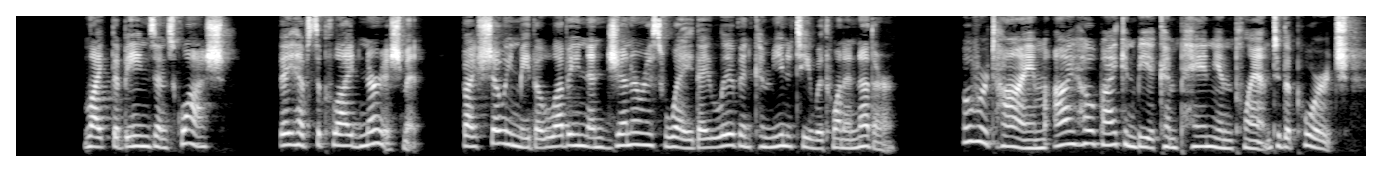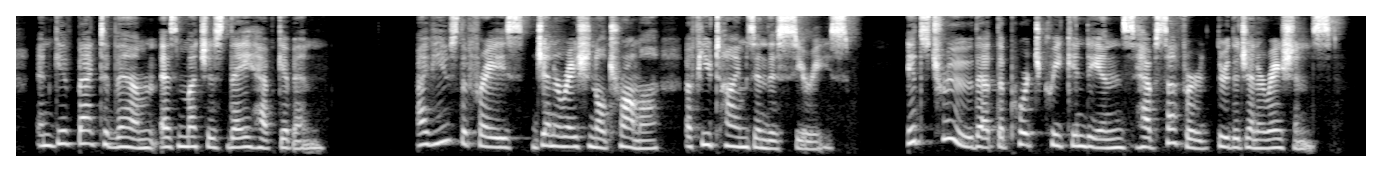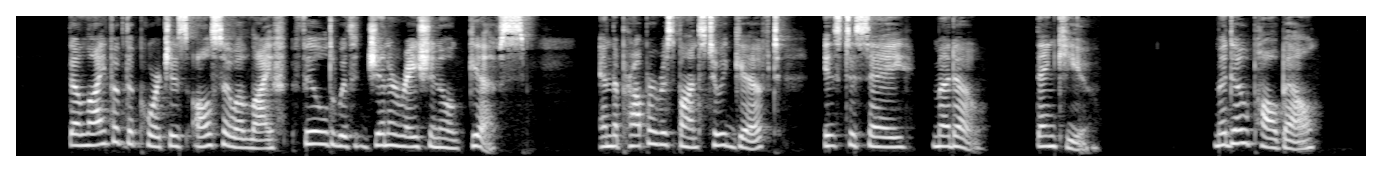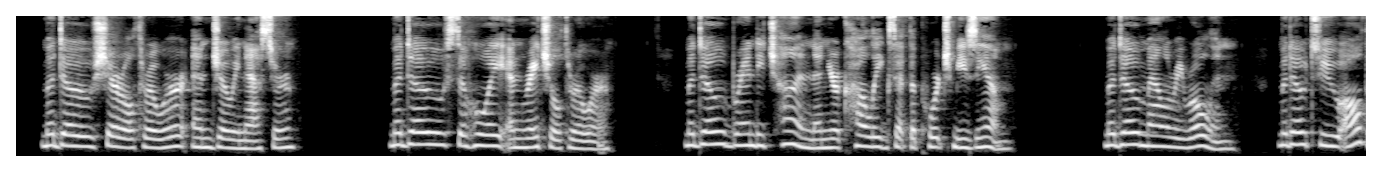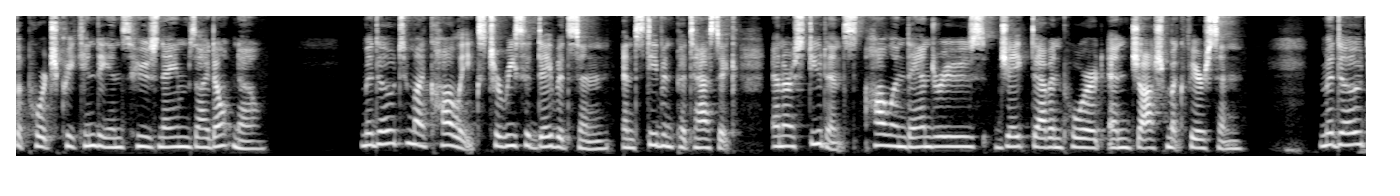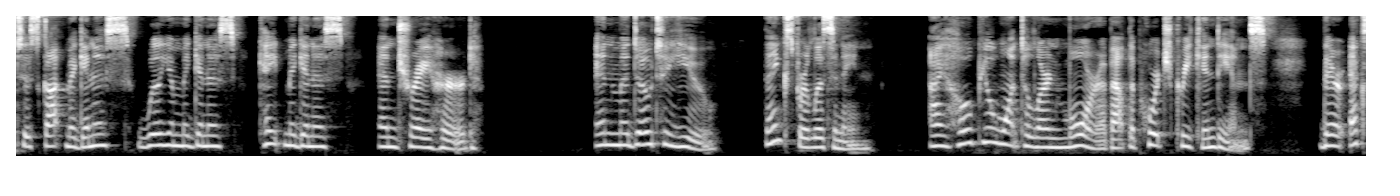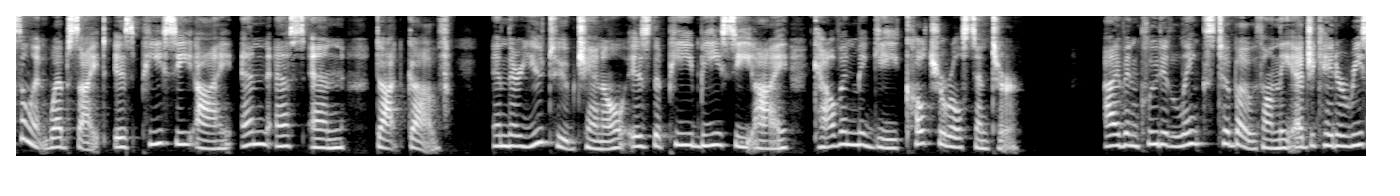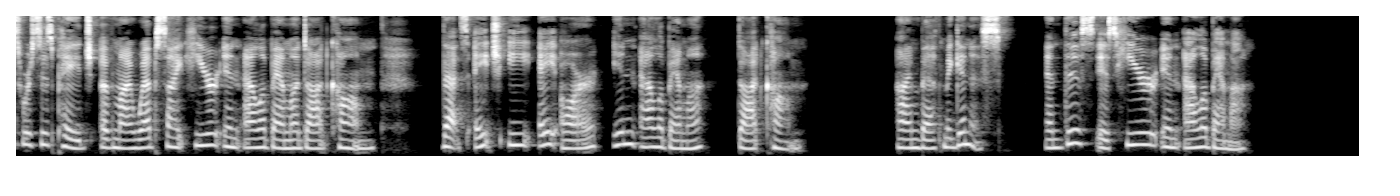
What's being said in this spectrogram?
Like the beans and squash, they have supplied nourishment by showing me the loving and generous way they live in community with one another. Over time, I hope I can be a companion plant to the Poarch and give back to them as much as they have given. I've used the phrase generational trauma a few times in this series. It's true that the Poarch Creek Indians have suffered through the generations. The life of the Poarch is also a life filled with generational gifts and the proper response to a gift is to say, Mado, thank you. Mado Paul Bell, Mado Cheryl Thrower and Joey Nasser, Mado Sahoy and Rachel Thrower, Mado Brandy Chun and your colleagues at the Poarch Museum, Mado Mallory Rowland, Mado to all the Poarch Creek Indians whose names I don't know. Mado to my colleagues Theresa Davidson and Steven Potaczek, and our students Holland Andrews, Jake Davenport, and Josh McPherson. Mado to Scott McGinnis, William McGinnis, Kate McGinnis, and Trey Hurd. And Mado to you. Thanks for listening. I hope you'll want to learn more about the Poarch Creek Indians. Their excellent website is pcinsn.gov and their YouTube channel is the PBCI Calvin McGhee Cultural Center. I've included links to both on the Educator Resources page of my website here in Alabama.com. That's H E A R in Alabama.com. I'm Beth McGinnis, and this is Here in Alabama.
